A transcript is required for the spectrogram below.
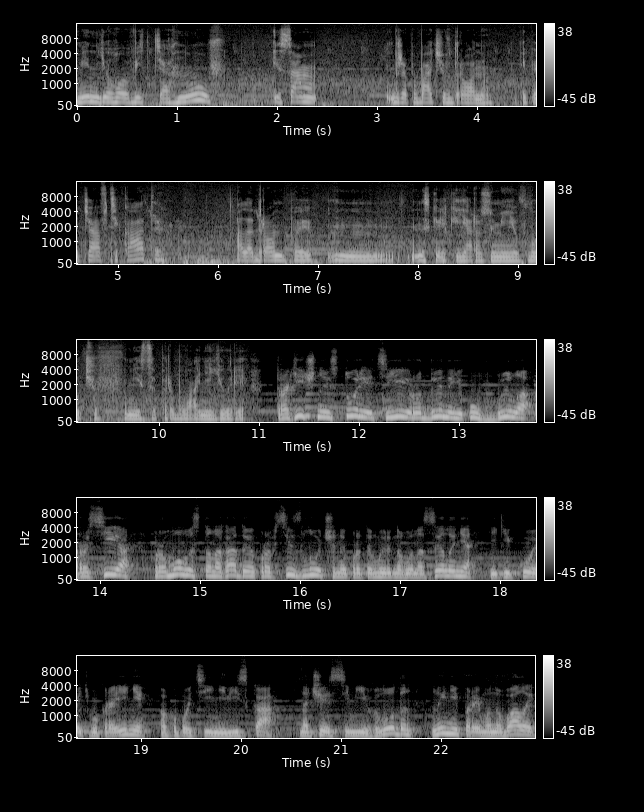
Він його відтягнув і сам вже побачив дрона і почав тікати. Але дрон, наскільки я розумію, влучив в місце перебування Юрія. Трагічна історія цієї родини, яку вбила Росія, промовисто нагадує про всі злочини проти мирного населення, які коять в Україні окупаційні війська. На честь сім'ї Глодан нині перейменували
